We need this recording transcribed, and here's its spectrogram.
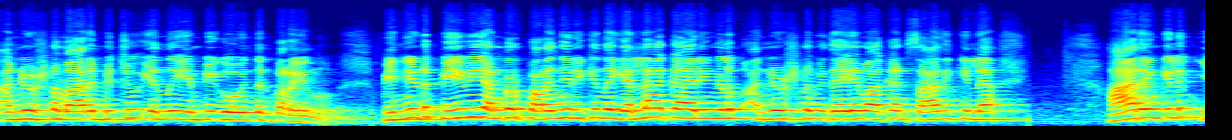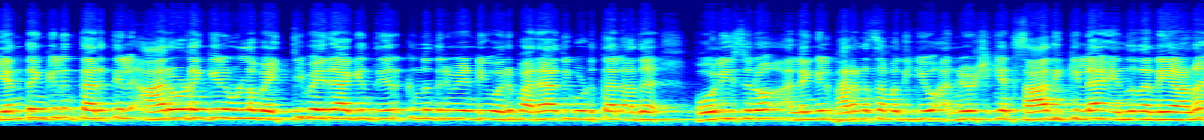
അന്വേഷണം ആരംഭിച്ചു എന്ന് എം പി ഗോവിന്ദൻ പറയുന്നു. പിന്നീട് പി വി അൻവർ പറഞ്ഞിരിക്കുന്ന എല്ലാ കാര്യങ്ങളും അന്വേഷണ വിധേയമാക്കാൻ സാധിക്കില്ല ആരെങ്കിലും എന്തെങ്കിലും തരത്തിൽ ആരോടെങ്കിലുമുള്ള വ്യക്തിവൈരാഗ്യം തീർക്കുന്നതിന് വേണ്ടി ഒരു പരാതി കൊടുത്താൽ അത് പോലീസിനോ അല്ലെങ്കിൽ ഭരണസമിതിക്കോ അന്വേഷിക്കാൻ സാധിക്കില്ല എന്ന് തന്നെയാണ്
